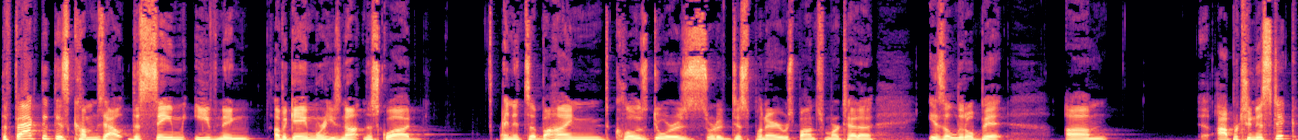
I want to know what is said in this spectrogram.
the fact that this comes out the same evening of a game where he's not in the squad and it's a behind closed doors sort of disciplinary response from Arteta is a little bit um, opportunistic.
